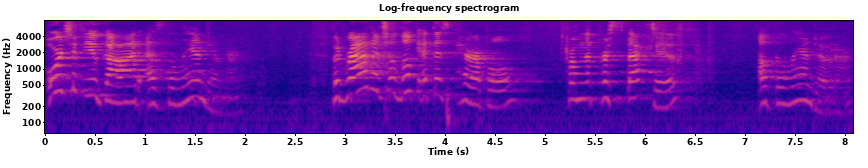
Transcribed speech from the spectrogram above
or to view God as the landowner, but rather to look at this parable from the perspective of the landowner.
